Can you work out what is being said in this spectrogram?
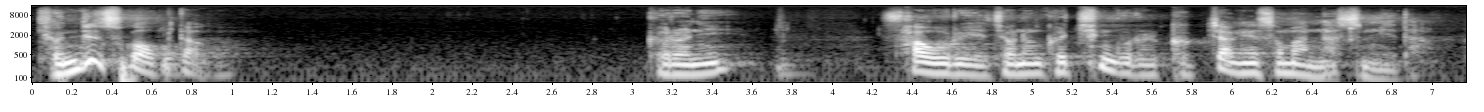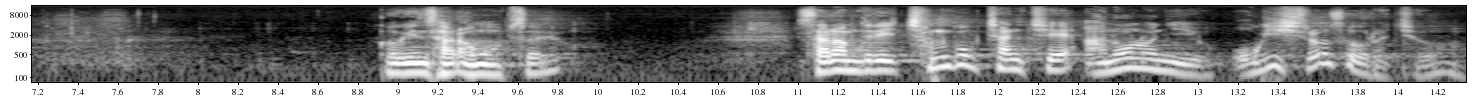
견딜 수가 없다고. 그러니 사흘 후에 저는 그 친구를 극장에서 만났습니다. 거긴 사람 없어요? 사람들이 천국 잔치에 안 오는 이유, 오기 싫어서 그렇죠.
